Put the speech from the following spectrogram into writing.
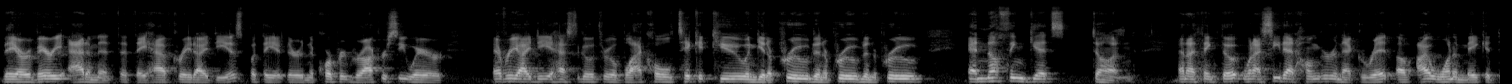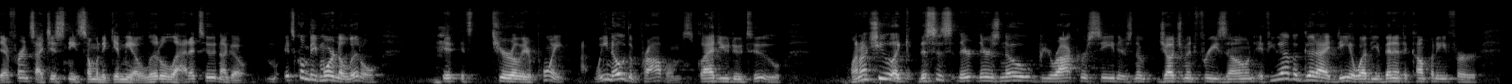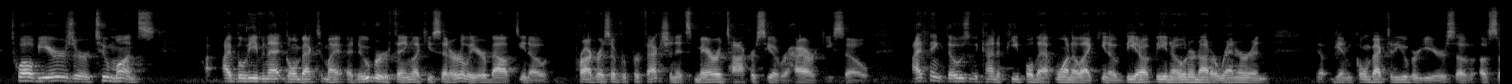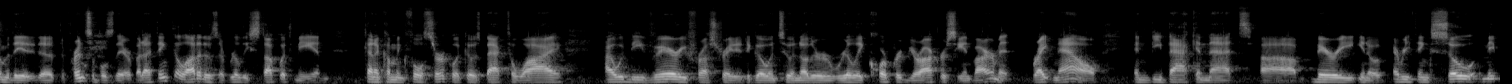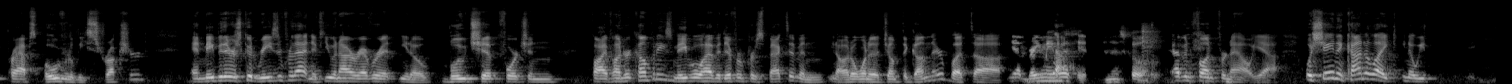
they are very adamant that they have great ideas, but they they're in the corporate bureaucracy where every idea has to go through a black hole ticket queue and get approved and approved and approved and nothing gets done. And I think when I see that hunger and that grit of I want to make a difference, I just need someone to give me a little latitude. And I go, it's going to be more than a little. It, it's to your earlier point. We know the problems. Glad you do too. Why don't you like this is there, there's no bureaucracy, there's no judgment free zone. If you have a good idea, whether you've been at the company for 12 years or two months, I believe in that going back to my an Uber thing, like you said earlier about, you know, progress over perfection. It's meritocracy over hierarchy. So I think those are the kind of people that want to like, you know, be, a, be an owner, not a renter. And again, going back to the Uber years of, of some of the, the, the principles there, but I think a lot of those have really stuck with me and kind of coming full circle. It goes back to why I would be very frustrated to go into another really corporate bureaucracy environment right now and be back in that uh, very, you know, everything so perhaps overly structured. And maybe there's good reason for that. And if you and I are ever at, you know, blue chip Fortune 500 companies, maybe we'll have a different perspective. And you know, I don't want to jump the gun there, but uh, yeah, bring me yeah, with you, and it's cool. Having fun for now, yeah. Well, Shane, and kind of like you know, we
